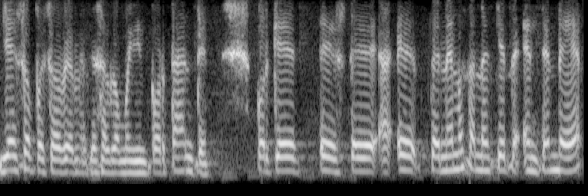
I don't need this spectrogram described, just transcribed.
Y eso pues obviamente es algo muy importante, porque este eh, tenemos también que entender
